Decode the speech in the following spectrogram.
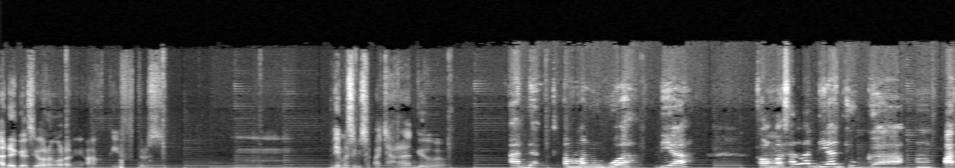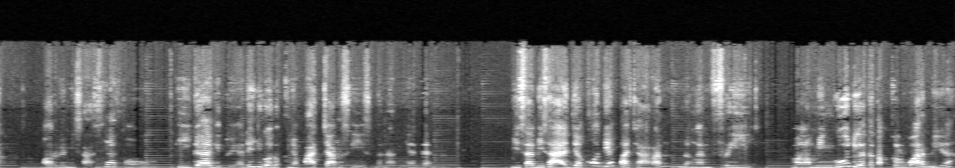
ada gak sih orang-orang yang aktif terus hmm, dia masih bisa pacaran gitu loh? ada temen gua dia kalau nggak salah dia juga empat organisasi atau tiga gitu ya dia juga udah punya pacar sih sebenarnya dan bisa-bisa aja kok dia pacaran dengan free malam minggu juga tetap keluar dia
